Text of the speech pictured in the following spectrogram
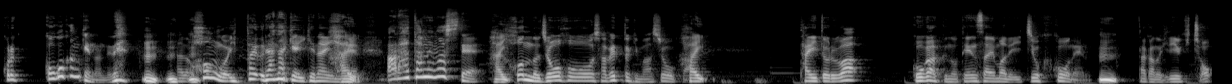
これ交互関係なんでね。うんうんあの本をいっぱい売らなきゃいけないんで、はい。改めまして、はい。本の情報を喋っときましょうか、はい。タイトルは「語学の天才まで1億光年。うん高野秀之著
